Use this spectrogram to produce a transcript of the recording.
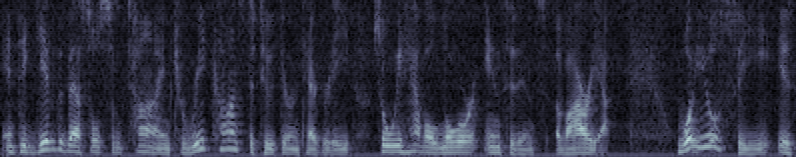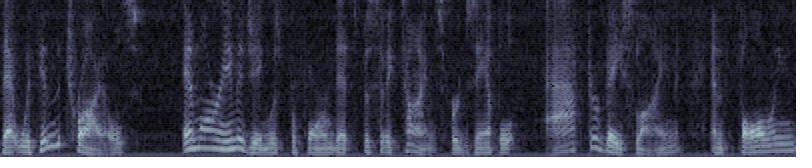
and to give the vessels some time to reconstitute their integrity so we have a lower incidence of ARIA. What you'll see is that within the trials, MR imaging was performed at specific times. For example, after baseline and following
